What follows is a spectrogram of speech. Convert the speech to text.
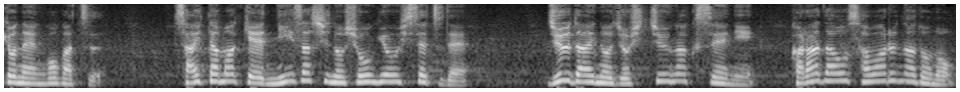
去年5月、埼玉県新座市の商業施設で、10代の女子中学生に体を触るなどの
